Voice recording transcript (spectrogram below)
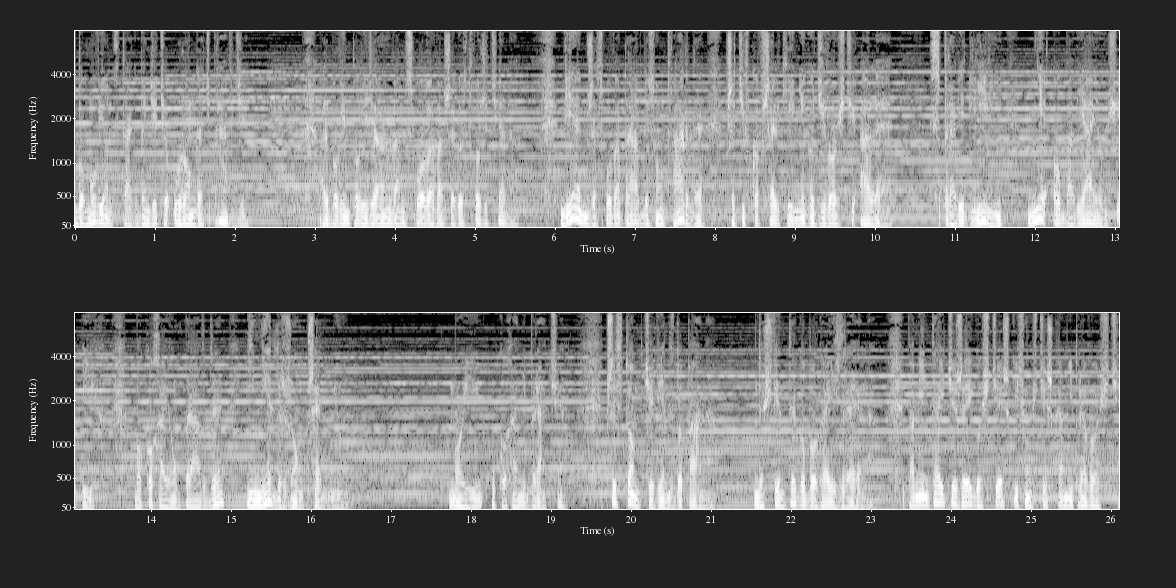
bo mówiąc tak będziecie urągać prawdzie. Albowiem powiedziałem wam słowa waszego Stworzyciela. Wiem, że słowa prawdy są twarde przeciwko wszelkiej niegodziwości, ale sprawiedliwi nie obawiają się ich, bo kochają prawdę i nie drżą przed nią. Moi ukochani bracia, przystąpcie więc do Pana, do świętego Boga Izraela. Pamiętajcie, że Jego ścieżki są ścieżkami prawości.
